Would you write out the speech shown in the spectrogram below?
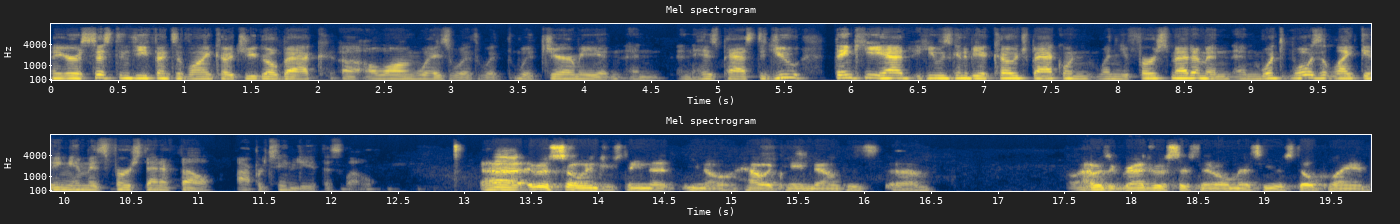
Now, your assistant defensive line coach, you go back uh, a long ways with with with Jeremy and, and and his past. Did you think he had he was going to be a coach back when when you first met him? And and what what was it like getting him his first NFL opportunity at this level? Uh, it was so interesting that you know how it came down because um, I was a graduate assistant at Ole Miss. He was still playing,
